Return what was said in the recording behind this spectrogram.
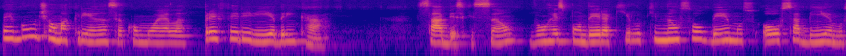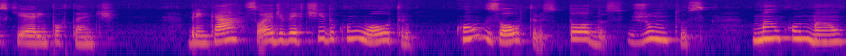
Pergunte a uma criança como ela preferiria brincar. Sábias que são, vão responder aquilo que não soubemos ou sabíamos que era importante. Brincar só é divertido com o outro, com os outros, todos, juntos, mão com mão,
